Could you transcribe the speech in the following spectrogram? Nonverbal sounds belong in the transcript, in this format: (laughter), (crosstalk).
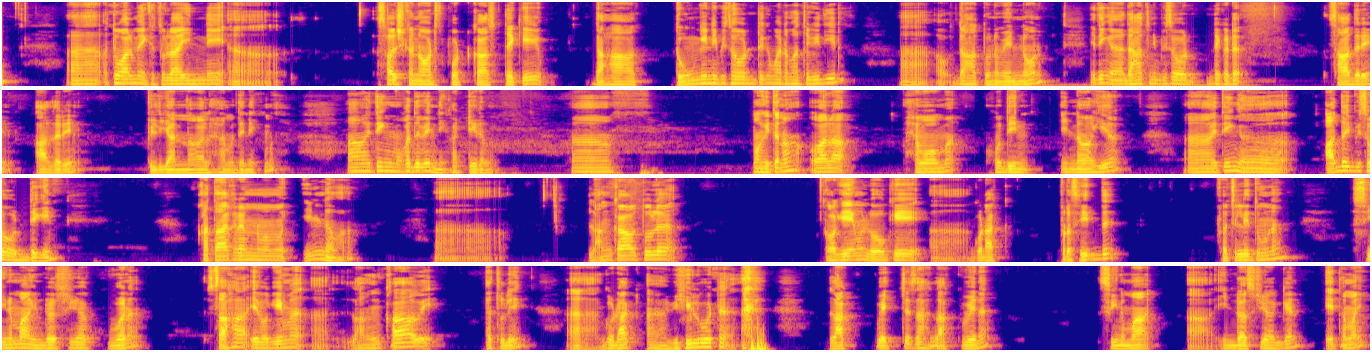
අතුවල් මේ එක තුලා ඉන්නේ සෞෂ්ක නෝටස් පොඩ්කාස්ට් එකේ දහා තුන්ගෙන පිසෝඩ්ක මට මත විදියට. දහත්තුන වෙන්න ඕන. ඉතිං දහතුනි පිසෝඩ් දෙකට සාදරෙන් ආදරෙන් පිළිගන්නවල් හැම දෙනෙක්ම. ඉතින් මොකද වෙන්නේ කට්ටියටම? මහිතනා ඔයාලා හැමෝම හොදින් ඉන්නවා කිය ඉතිං අද ඉපිසෝඩ්ඩකින් කතා කරන්න මම ඉන්නවා. ලංකාව තුළ වගේම ලෝකයේ ගොඩක් ප්‍රසිද්ධ ප්‍රචලිතුුණ සිනමා ඉන්ඩස්්‍රියක් වන සහ එවගේම ලංකාවේ ඇතුළේ ගොඩක් විහිළුවට (laughs) ලක් වෙච්ච සහ ලක් වෙන සිනමා ඉන්ඩස්ට්‍රියක් ගැන. ඒ තමයි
